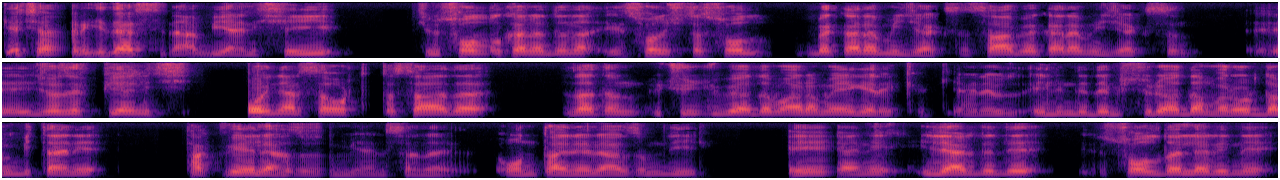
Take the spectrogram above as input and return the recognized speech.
Geçer gidersin abi yani şeyi şimdi sol kanadına sonuçta sol bek aramayacaksın, sağ bek aramayacaksın. E, Joseph Pjanic oynarsa orta sahada zaten üçüncü bir adam aramaya gerek yok. Yani elinde de bir sürü adam var. Oradan bir tane takviye lazım yani sana. 10 tane lazım değil. E, yani ileride de solda Larin'i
